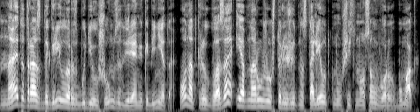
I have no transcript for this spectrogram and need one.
На этот раз Дегрилла разбудил шум за дверями кабинета. Он открыл глаза и обнаружил, что лежит на столе, уткнувшись носом в ворох бумаг.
